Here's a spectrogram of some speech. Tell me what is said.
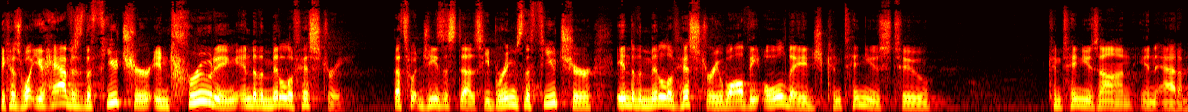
Because what you have is the future intruding into the middle of history. That's what Jesus does. He brings the future into the middle of history while the old age continues to continues on in Adam.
